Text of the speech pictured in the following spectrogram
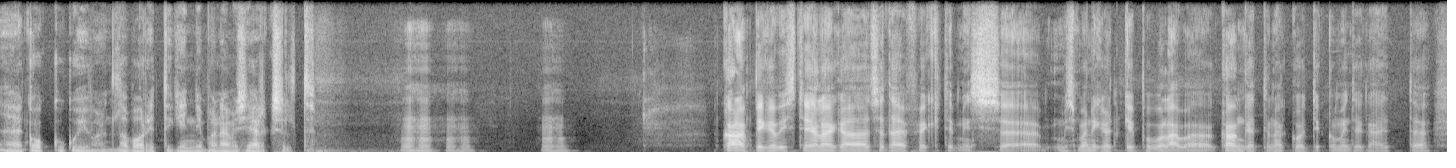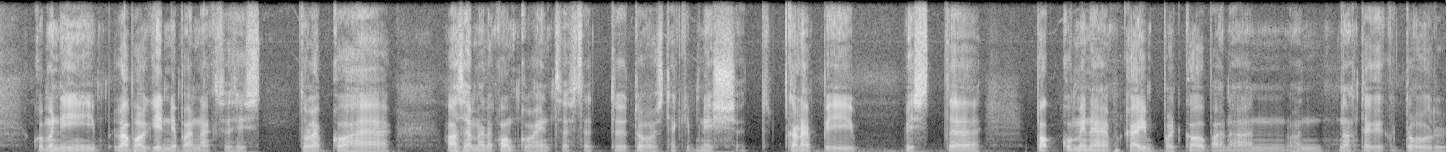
äh, kokku kuivanud laborite kinnipanemise järgselt mm. -hmm, mm -hmm. kanepiga vist ei ole ka seda efekti, mis, mis mõnikord kipub olema kangete narkootikumidega, et äh, kui mõni labor kinni pannakse, siis tuleb kohe asemele konkurents, sest et turus tekib nišš, et kanepi vist äh, pakkumine ka importkaubana on, on noh, tegelikult turul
